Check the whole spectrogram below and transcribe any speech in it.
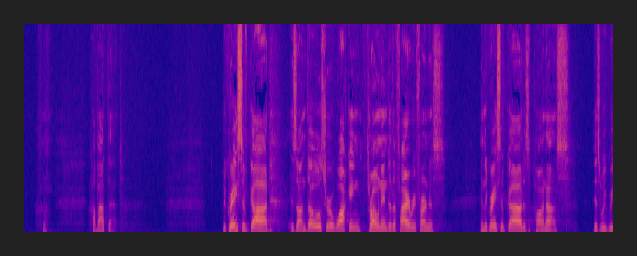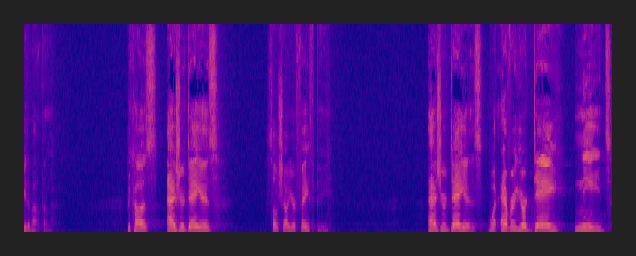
How about that? The grace of God is on those who are walking thrown into the fiery furnace, and the grace of God is upon us as we read about them. Because as your day is, so shall your faith be. As your day is, whatever your day needs,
